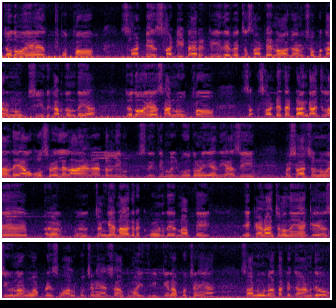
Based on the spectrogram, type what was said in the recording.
ਜਦੋਂ ਇਹ ਉੱਥੋਂ ਸਾਡੇ ਸਾਡੀ ਟੈਰੀਟਰੀ ਦੇ ਵਿੱਚ ਸਾਡੇ ਨੌਜਵਾਨ ਸ਼ੁਭ ਕਰਨ ਨੂੰ ਸ਼ਹੀਦ ਕਰ ਦਿੰਦੇ ਆ? ਜਦੋਂ ਇਹ ਸਾਨੂੰ ਉੱਥੋਂ ਸ- ਸਾਡੇ ਤੇ ਡਾਂਗਾ ਚਲਾਉਂਦੇ ਆ, ਉਸ ਵੇਲੇ ਲਾ ਐਂਡ ਆਰਡਰ ਦੀ ਸਥਿਤੀ ਮਜ਼ਬੂਤ ਹੋਣੀ ਜਾਂਦੀ ਆ। ਅਸੀਂ ਪ੍ਰਸ਼ਾਸਨ ਨੂੰ ਇਹ ਚੰਗੇ ਨਾਗਰਿਕ ਹੋਣ ਦੇ ਨਾਤੇ ਇਹ ਕਹਿਣਾ ਚਾਹੁੰਦੇ ਆ ਕਿ ਅਸੀਂ ਉਹਨਾਂ ਨੂੰ ਆਪਣੇ ਸਵਾਲ ਪੁੱਛਣੇ ਆ, ਸ਼ਾਂਤਮਈ ਤਰੀਕੇ ਨਾਲ ਪੁੱਛਣੇ ਆ। ਸਾਨੂੰ ਉਹਨਾਂ ਤੱਕ ਜਾਣ ਦਿਓ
